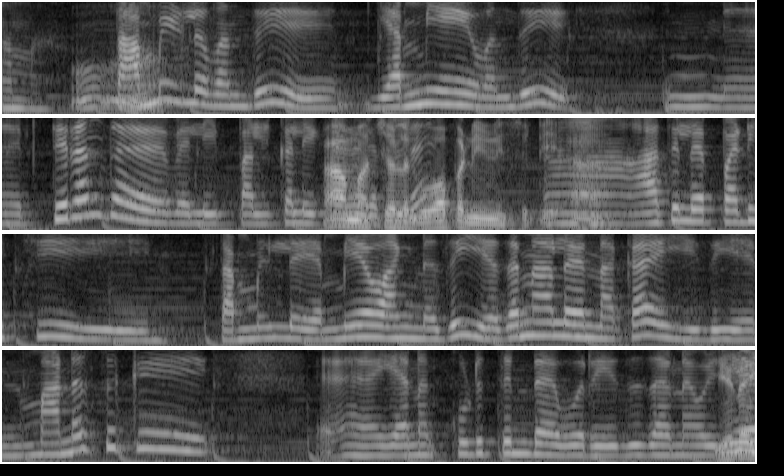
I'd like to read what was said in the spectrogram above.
ஆமாம் தமிழில் வந்து எம்ஏ வந்து திறந்த வெளி பல்கலைக்கழகத்தில் அதில் படித்து தமிழில் எம்ஏ வாங்கினது. எதனாலனாக்கா இது என் மனசுக்கு எனக்கு கொடுத்துட்ட ஒரு இதுதானே ஏன்னா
